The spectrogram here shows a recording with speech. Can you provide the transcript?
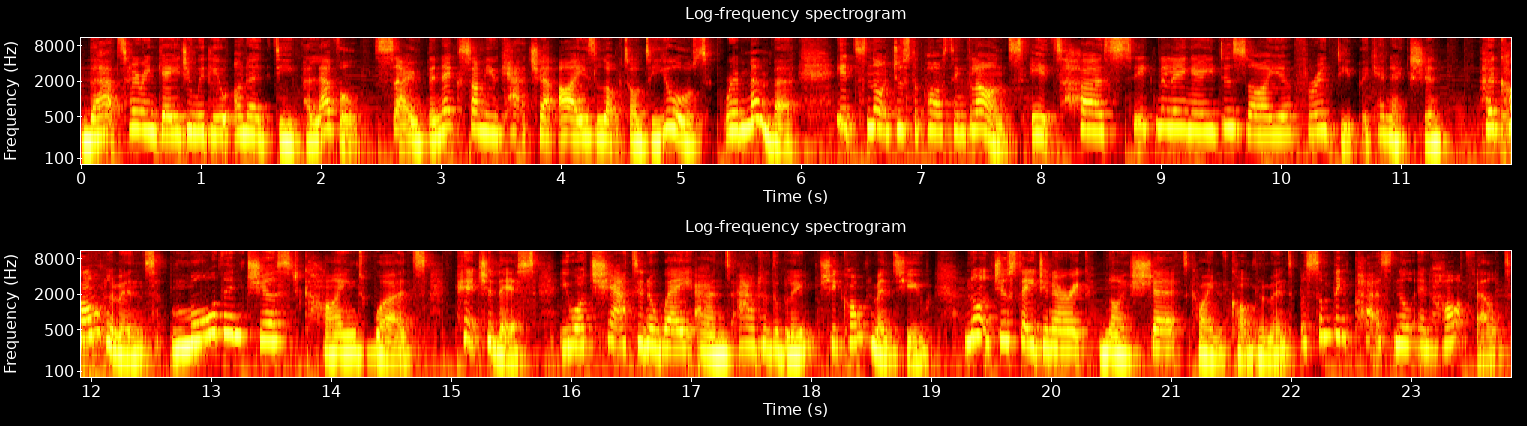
that's her engaging with you on a deeper level. So the next time you catch her eyes locked onto yours, remember, it's not just a passing glance, it's her signaling a desire for a deeper connection. Her compliments, more than just kind words. Picture this you are chatting away, and out of the blue, she compliments you. Not just a generic, nice shirt kind of compliment, but something personal and heartfelt,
